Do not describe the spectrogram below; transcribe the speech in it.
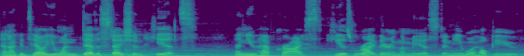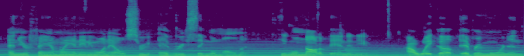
And I can tell you, when devastation hits and you have Christ, He is right there in the midst, and He will help you and your family and anyone else through every single moment. He will not abandon you. I wake up every morning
